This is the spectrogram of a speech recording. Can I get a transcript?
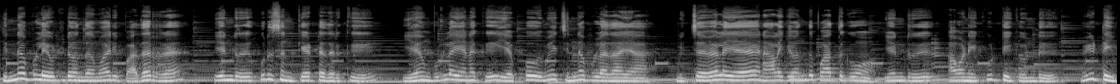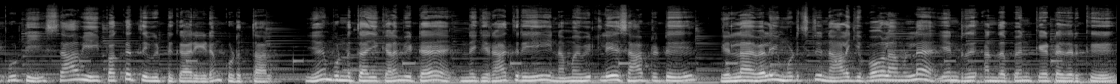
சின்ன பிள்ளை விட்டுட்டு வந்த மாதிரி பதற என்று புருஷன் கேட்டதற்கு என் புள்ள எனக்கு எப்பவுமே சின்ன புள்ளதாயா? மிச்ச வேலையை நாளைக்கு வந்து பார்த்துக்குவோம் என்று அவனை கூட்டிக் கொண்டு வீட்டை பூட்டி சாவியை பக்கத்து வீட்டுக்காரியிடம் கொடுத்தாள். ஏன் பொண்ணு தாயி கிளம்பிட்ட? இன்னைக்கு ராத்திரி நம்ம வீட்டிலேயே சாப்பிட்டுட்டு எல்லா வேலையும் முடிச்சுட்டு நாளைக்கு போகலாம்ல? என்று அந்த பெண் கேட்டதற்கு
